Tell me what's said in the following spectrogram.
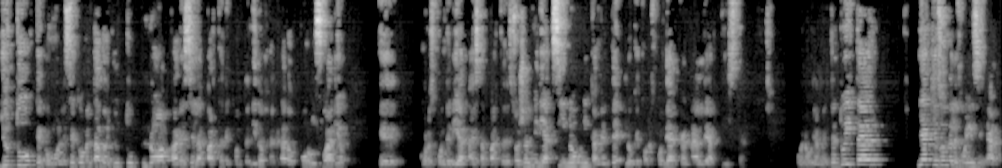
YouTube, que como les he comentado, YouTube no aparece la parte de contenido generado por usuario que correspondería a esta parte de social media, sino únicamente lo que corresponde al canal de artista. Bueno, obviamente Twitter. Y aquí es donde les voy a enseñar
